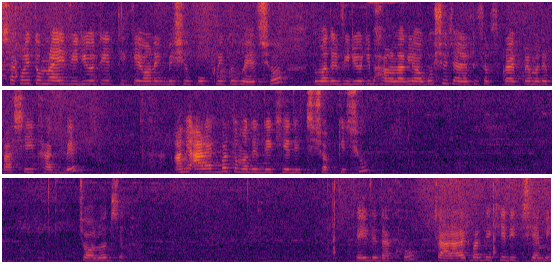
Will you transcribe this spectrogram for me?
আশা করি তোমরা এই ভিডিওটি থেকে অনেক বেশি উপকৃত হয়েছো। তোমাদের ভিডিওটি ভালো লাগলে অবশ্যই চ্যানেলটি সাবস্ক্রাইব করে আমাদের পাশেই থাকবে। আমি আর একবার তোমাদের দেখিয়ে দিচ্ছি সব কিছু চলো যা। এই যে দেখো, চার আরেকবার দেখিয়ে দিচ্ছি আমি।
